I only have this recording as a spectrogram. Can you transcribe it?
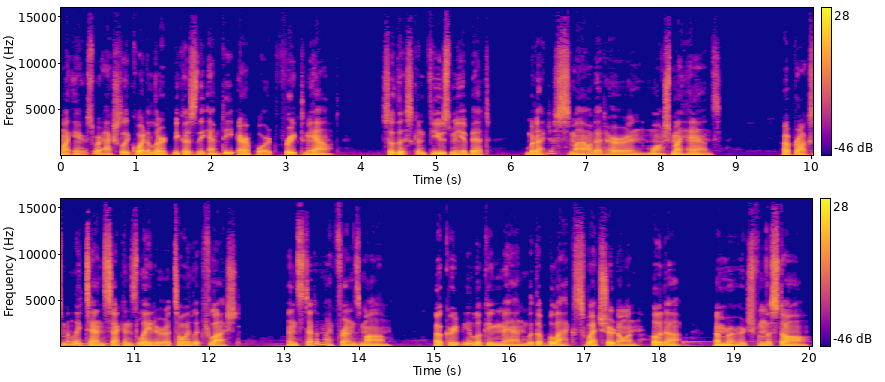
My ears were actually quite alert because the empty airport freaked me out. So this confused me a bit, but I just smiled at her and washed my hands. Approximately 10 seconds later, a toilet flushed. Instead of my friend's mom, a creepy looking man with a black sweatshirt on, hood up, emerged from the stall.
